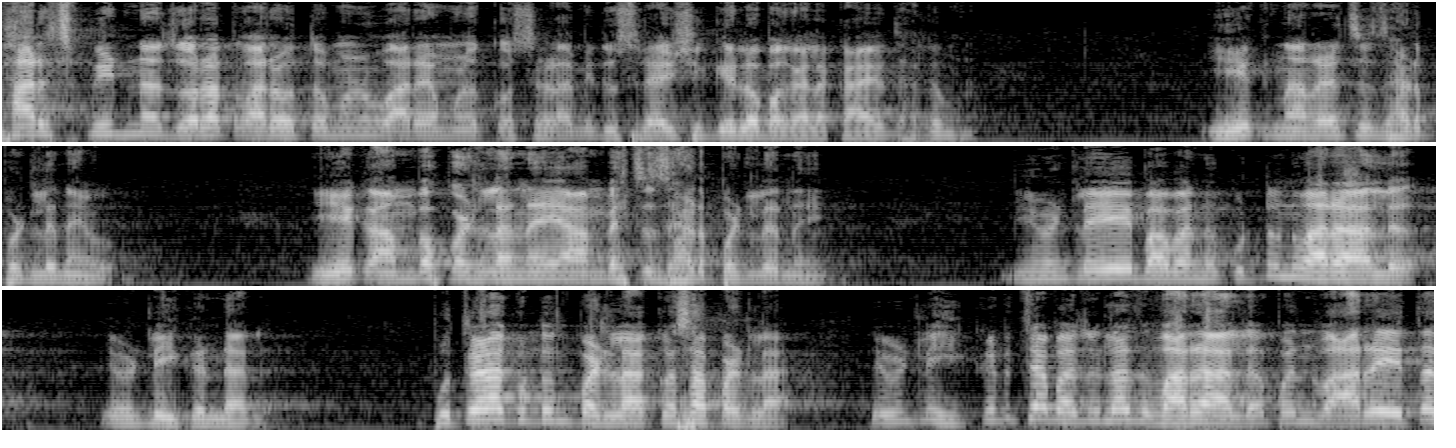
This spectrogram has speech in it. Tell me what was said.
फार स्पीडनं जोरात वारं होतं म्हणून वाऱ्यामुळं कोसळला. मी दुसऱ्या दिवशी गेलो बघायला काय झालं म्हणून. एक नारळाचं झाड पडलं नाही हो. एक आंबा पडला नाही आंब्याचं झाड पडलं नाही. मी म्हटलं ए बाबानं कुठून वारं आलं? ते म्हटले इकडं आलं. पुतळा कुठून पडला? कसा पडला? ते म्हटले इकडच्या बाजूलाच वारं आलं पण वारं येतं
